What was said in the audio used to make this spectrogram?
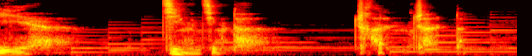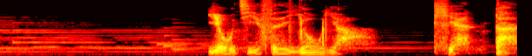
夜静静的，沉沉的，有几分优雅恬淡。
